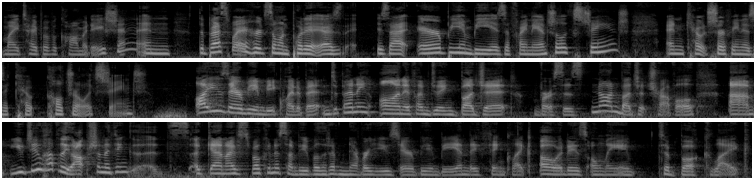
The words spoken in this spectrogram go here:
my type of accommodation, and the best way I heard someone put it as is that Airbnb is a financial exchange, and couch surfing is a cou- cultural exchange. I use Airbnb quite a bit, and depending on if I'm doing budget versus non-budget travel, um, you do have the option. I think it's again, I've spoken to some people that have never used Airbnb, and they think like, oh, it is only to book like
